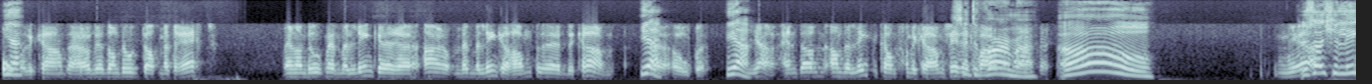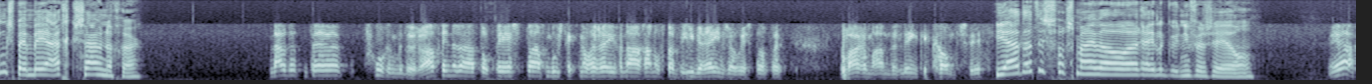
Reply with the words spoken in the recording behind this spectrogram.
onder Ja. de kraan te houden. Dan doe ik dat met rechts. En dan doe ik met mijn, linker, eh, arm, met mijn linkerhand eh, de kraan Ja. eh, open. Ja, Ja, en dan aan de linkerkant van de kraan zit, zit het er warme warmer. water. Oh, Ja. dus als je links bent, ben je eigenlijk zuiniger. Nou, dat eh, vroeg ik me dus af. Inderdaad, op de eerste plaats moest ik nog eens even nagaan of dat bij iedereen zo is. Dat het warm aan de linkerkant zit. Ja, dat is volgens mij wel redelijk universeel. Ja,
